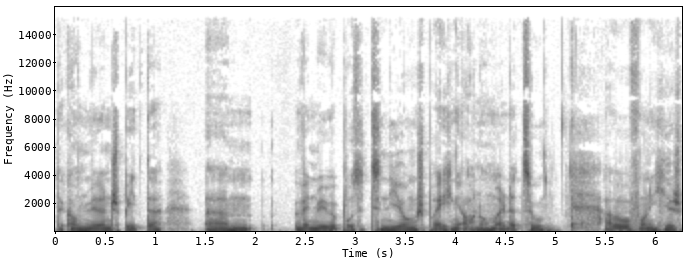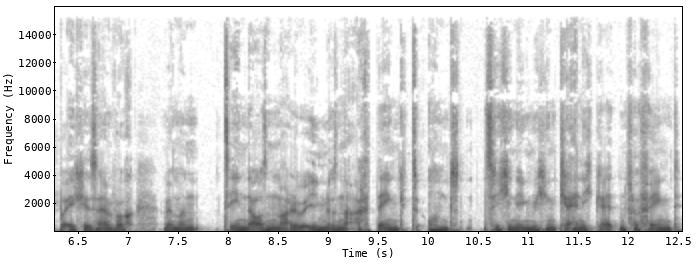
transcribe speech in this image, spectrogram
Da kommen wir dann später, ähm, wenn wir über Positionierung sprechen, auch nochmal dazu. Aber wovon ich hier spreche, ist einfach, wenn man 10.000 Mal über irgendwas nachdenkt und sich in irgendwelchen Kleinigkeiten verfängt,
